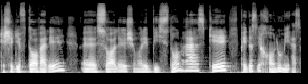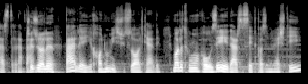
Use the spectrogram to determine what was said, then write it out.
که شگفت اه، سوال شماره بیستم هست که پیداست یه خانومی از هست چه جالب. بله یه خانومی سوال کرده. ما حالا تو اون حوزه درس سید کاظم رشتی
